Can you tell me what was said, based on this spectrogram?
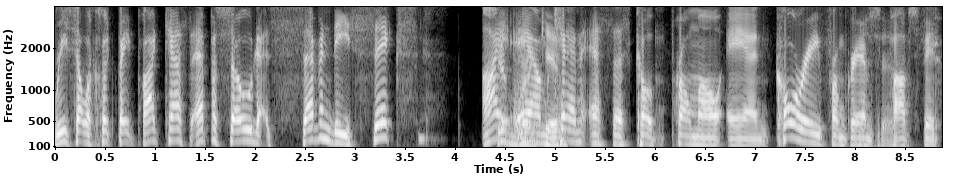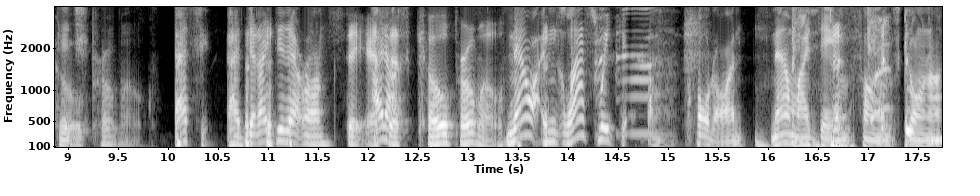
Reseller Clickbait Podcast, episode 76. I am kid. Ken SSK Promo and Corey from Grams SS Pops Vintage. promo. S, uh, did I do that wrong? Say SSK promo. Now, last week, uh, hold on. Now my damn phone's going on.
